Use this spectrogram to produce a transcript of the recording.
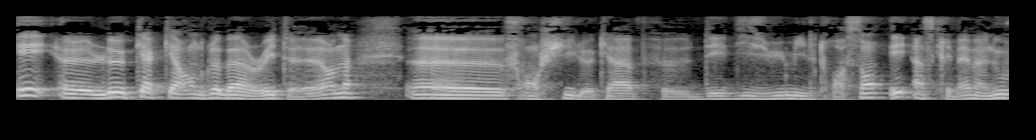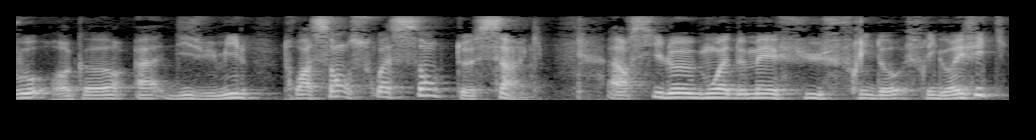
et euh, le CAC 40 Global Return euh, franchit le cap des 18300 et inscrit même un nouveau record à 18365. Alors si le mois de mai fut frigorifique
